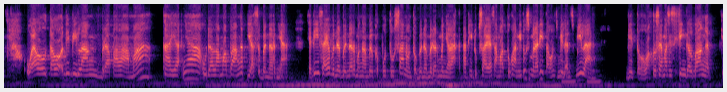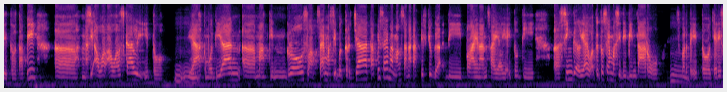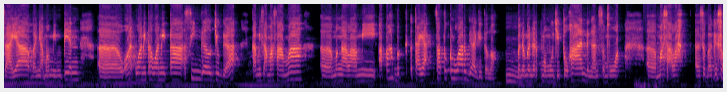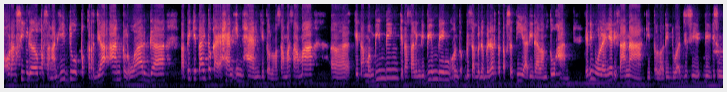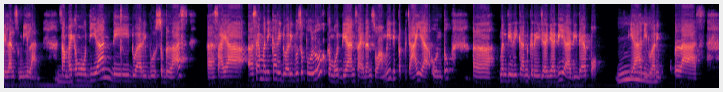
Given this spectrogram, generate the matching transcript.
well, kalau dibilang berapa lama, kayaknya udah lama banget ya sebenarnya. Jadi saya benar-benar mengambil keputusan untuk benar-benar menyerahkan hidup saya sama Tuhan itu sebenarnya di tahun 99 gitu. Waktu saya masih single banget gitu. Tapi uh, masih awal-awal sekali itu Mm-hmm. Ya, kemudian uh, makin grow, saya masih bekerja, tapi saya memang sangat aktif juga di pelayanan saya, yaitu di uh, single ya. Waktu itu saya masih di Bintaro, mm-hmm. seperti itu. Jadi saya banyak memimpin wanita wanita-wanita single juga. Kami sama-sama uh, mengalami apa kayak satu keluarga gitu loh. Mm. Benar-benar memuji Tuhan dengan semua uh, masalah uh, sebagai seorang single, pasangan hidup, pekerjaan, keluarga. Tapi kita itu kayak hand in hand gitu loh, sama-sama uh, kita membimbing, kita saling dibimbing untuk bisa benar-benar tetap setia di dalam Tuhan. Jadi mulainya di sana gitu loh, di dua di, di 99. Hmm. Sampai kemudian di 2011 Uh, saya uh, saya menikah di 2010, kemudian saya dan suami dipercaya untuk uh, mendirikan gerejanya dia di Depok. Hmm. Ya, di 2000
